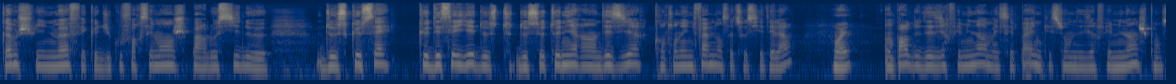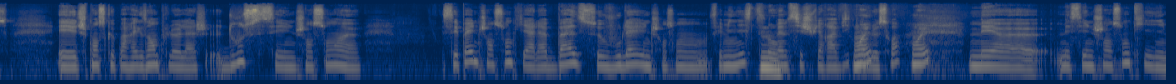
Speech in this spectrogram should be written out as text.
Comme je suis une meuf et que du coup, forcément, je parle aussi de, de ce que c'est que d'essayer de, de, se tenir à un désir quand on est une femme dans cette société-là. Ouais. On parle de désir féminin, mais c'est pas une question de désir féminin, je pense. Et je pense que par exemple, la Douce, c'est une chanson. Euh, c'est pas une chanson qui à la base se voulait une chanson féministe, non. même si je suis ravie qu'elle ouais. le soit. Ouais. Mais, euh, mais c'est une chanson qui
